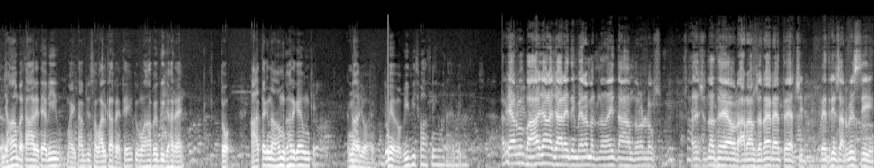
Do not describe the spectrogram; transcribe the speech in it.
जहाँ बता रहे थे अभी भाई साहब जो सवाल कर रहे थे कि वहाँ पे भी घर है तो आज तक ना हम घर गए उनके, ना जो है। मैं अभी विश्वास नहीं हो रहा है भाई। अरे यार, वो बाहर जाना चाह रहे थे, मेरा मतलब नहीं था। हम दोनों लोग शादीशुदा थे और आराम से रह रहे थे, अच्छी बेहतरीन सर्विस थी।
